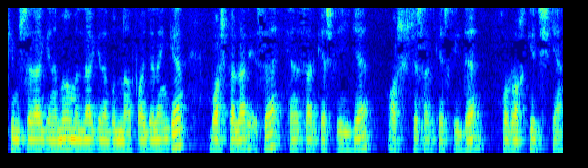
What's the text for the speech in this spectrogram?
kimsalargina mo'minlargina bundan foydalangan boshqalar esa yana sarkashligiga oshiqcha sarkashlikda qo'rroq ketishgan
